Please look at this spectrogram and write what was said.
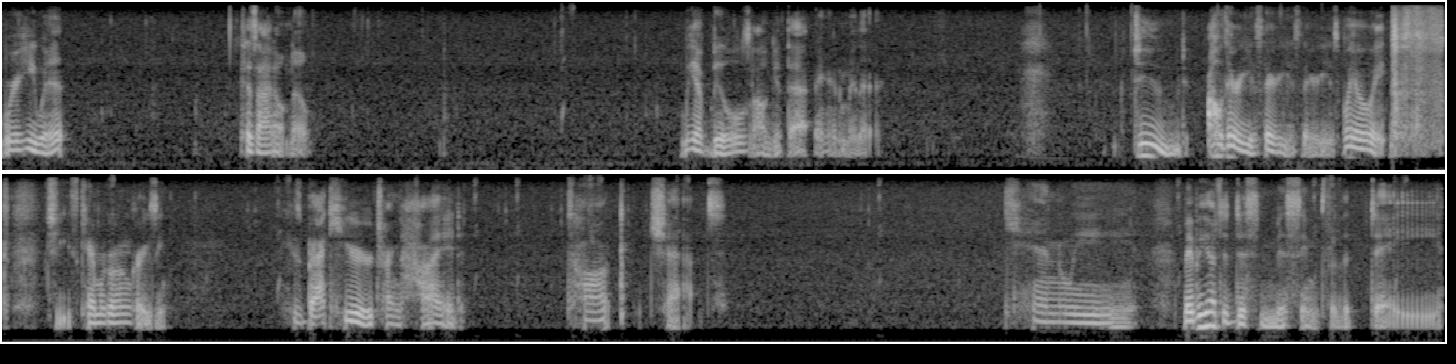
where he went? Because I don't know. We have bills. I'll get that in a minute. Dude. Oh, there he is. There he is. There he is. Wait, wait, wait. Jeez, camera going crazy. He's back here trying to hide. Talk, chat. Can we... Maybe you have to dismiss him for the day.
